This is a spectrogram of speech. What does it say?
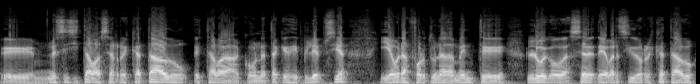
eh, necesitaba ser rescatado, estaba con ataques de epilepsia y ahora afortunadamente, luego de, de haber sido rescatado,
